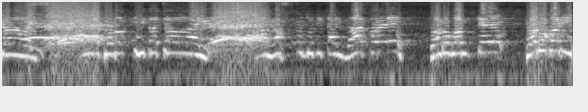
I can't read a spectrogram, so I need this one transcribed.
চাই। আমরা জবাবদিহিতা চাই। আর রাষ্ট্র যদি তা না করে, জনগণকে, জনগণই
